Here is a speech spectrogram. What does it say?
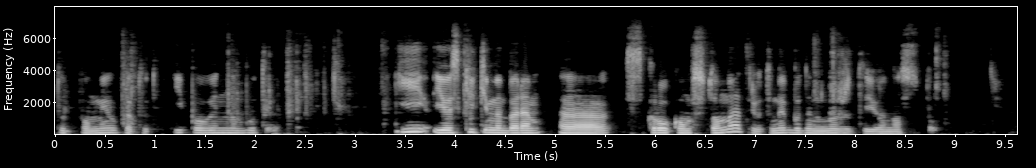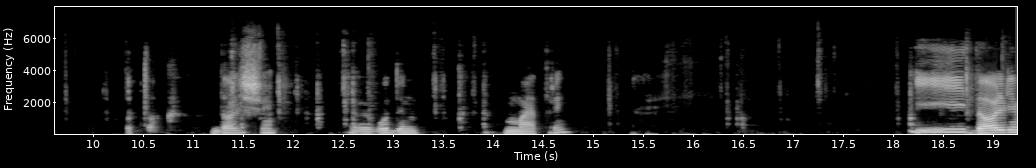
Тут помилка, тут І повинно бути. І, і оскільки ми беремо е, з кроком 100 метрів, то ми будемо множити його на 100. Отак. Далі виводимо метри. І далі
